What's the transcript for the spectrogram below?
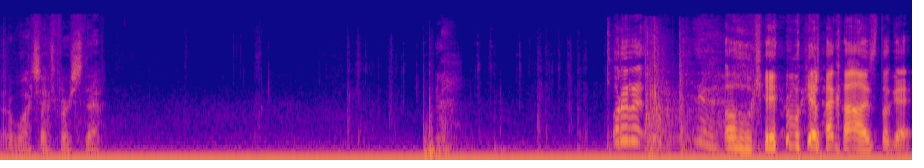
Gotta watch that first step. अरे रे! ओके मुझे लगा आज तो गए.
